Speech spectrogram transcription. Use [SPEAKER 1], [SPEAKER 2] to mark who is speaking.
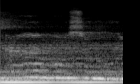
[SPEAKER 1] Estamos unidos.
